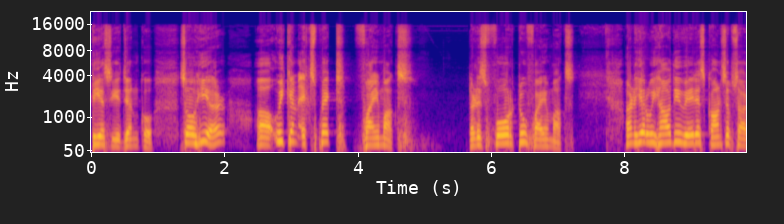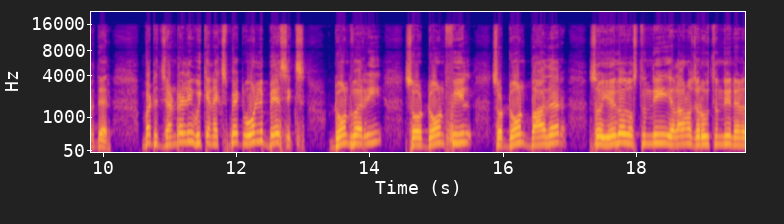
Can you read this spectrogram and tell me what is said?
TSE Genco. So here uh, we can expect 5 marks, that is 4 to 5 marks and here we have the various concepts are there but generally we can expect only basics don't worry so don't feel so don't bother so ఏదో వస్తుంది ఎలానో జరుగుతుంది నేను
